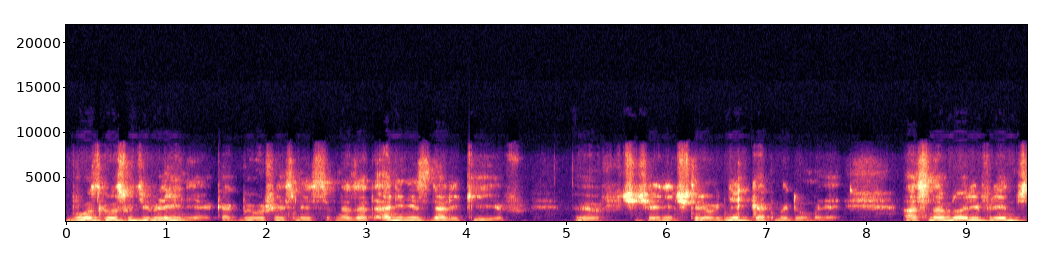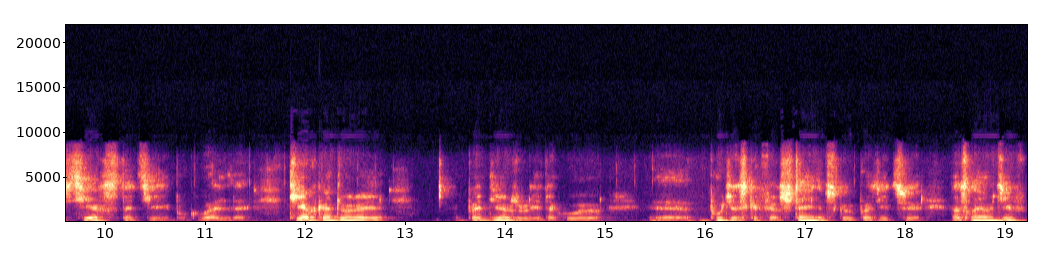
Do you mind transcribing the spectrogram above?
возглас удивления, как было шесть месяцев назад, они не сдали Киев в течение четырех дней, как мы думали основной рефрен всех статей буквально, тех, которые поддерживали такую э, путинско-ферштейновскую позицию, основной мотив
